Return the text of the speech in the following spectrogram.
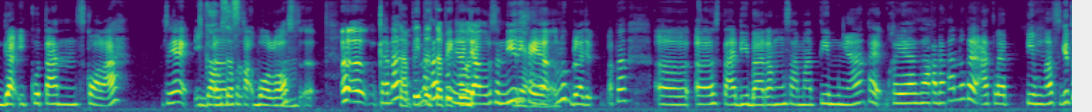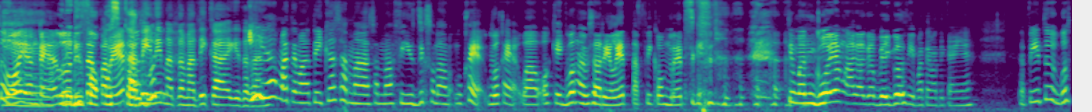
nggak ikutan sekolah. Maksudnya Nggak usah suka bolos eh, eh, eh, karena Tapi mereka tetap punya ikut. jalur sendiri Iya, kayak lu belajar apa eh, eh, study bareng sama timnya kayak kayak seakan-akan lu kayak atlet timnas gitu Iya, loh iya, yang kayak udah lu di difokuskan. separate tapi ini matematika gitu kan Iya matematika sama sama fisik sama gue kayak gue kayak wow oke gue nggak bisa relate tapi congrats gitu. Cuman gue yang agak-agak bego sih matematikanya. Tapi itu gue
